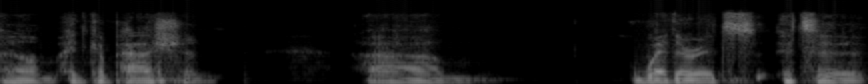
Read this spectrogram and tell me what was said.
um, and compassion, um, whether it's it's a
